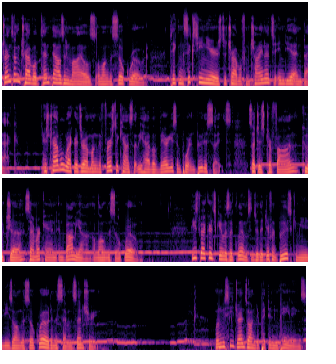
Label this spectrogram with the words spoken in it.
Xuanzang traveled 10,000 miles along the Silk Road, taking 16 years to travel from China to India and back. His travel records are among the first accounts that we have of various important Buddhist sites, such as Turfan, Kucha, Samarkand, and Bamiyan along the Silk Road. These records give us a glimpse into the different Buddhist communities along the Silk Road in the 7th century. When we see Xuanzang depicted in paintings,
